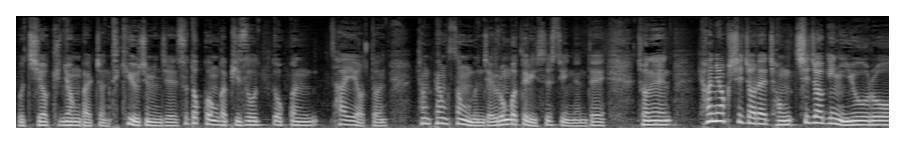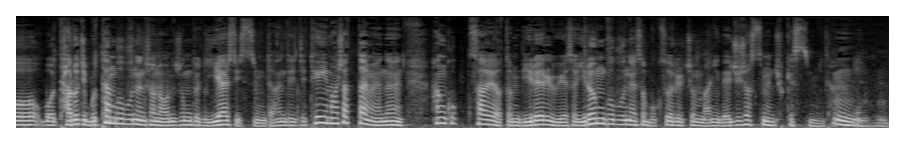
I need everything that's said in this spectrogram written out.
뭐 지역 균형 발전 특히 요즘 이제 수도권과 비수도권 사이의 어떤 형평성 문제 이런 것들이 있을 수 있는데 저는 현역 시절에 정치적인 이유로 뭐 다루지 못한 부분은 저는 어느 정도 이해할 수 있습니다. 근데 이제 퇴임하셨다면은 한국 사회의 어떤 미래를 위해서 이런 부분에서 목소리를 좀 많이 내주셨으면 좋겠습니다. 음.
